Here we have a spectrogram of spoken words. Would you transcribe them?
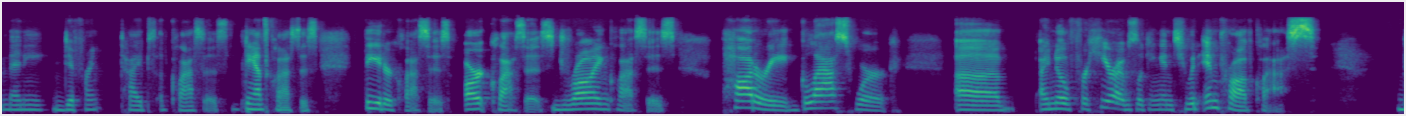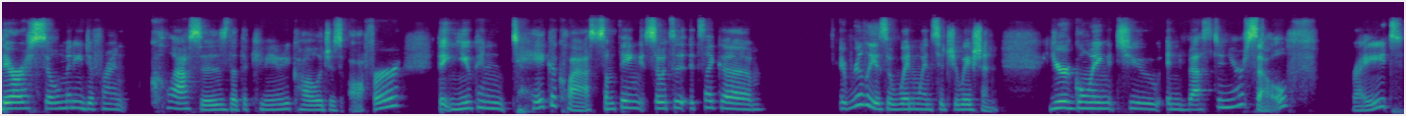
many different types of classes dance classes, theater classes, art classes, drawing classes, pottery, glasswork. Uh, I know for here, I was looking into an improv class. There are so many different classes that the community colleges offer that you can take a class something so it's a, it's like a it really is a win-win situation you're going to invest in yourself right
